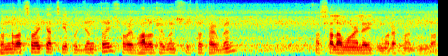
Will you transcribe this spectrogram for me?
ধন্যবাদ সবাইকে আজকে পর্যন্তই। সবাই ভালো থাকবেন, সুস্থ থাকবেন। আসসালামু আলাইকুম রহমতুল্লাহ।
